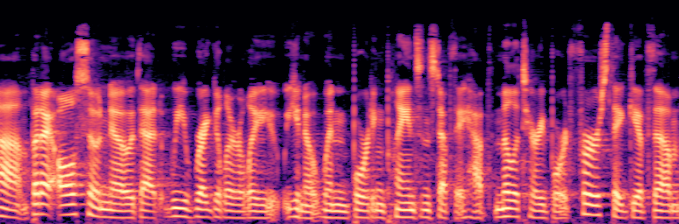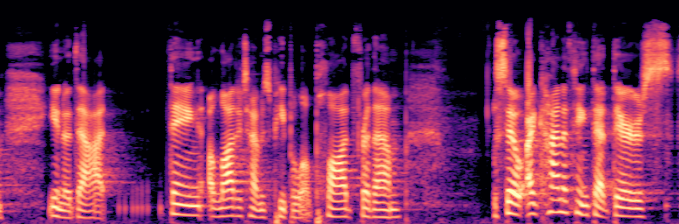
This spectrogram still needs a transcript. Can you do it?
Um, but I also know that we regularly, you know, when boarding planes and stuff, they have military board first, they give them, you know, that thing. A lot of times people applaud for them. So I kind of think that there's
